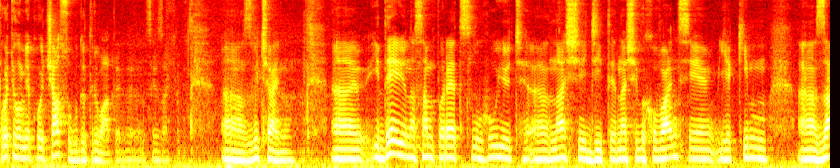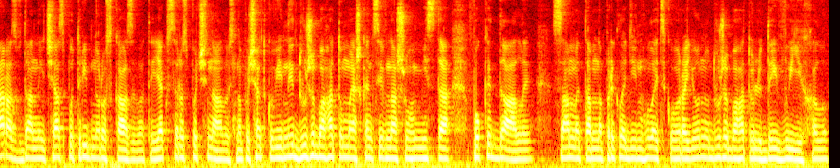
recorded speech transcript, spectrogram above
протягом якого часу буде тривати цей захід? Е, Звичайно. Е, Ідеєю насамперед слугують е, наші діти, наші вихованці, яким зараз в даний час потрібно розказувати, як все розпочиналось. На початку війни дуже багато мешканців нашого міста покидали. Саме там, на прикладі Інгулецького району, дуже багато людей виїхало.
